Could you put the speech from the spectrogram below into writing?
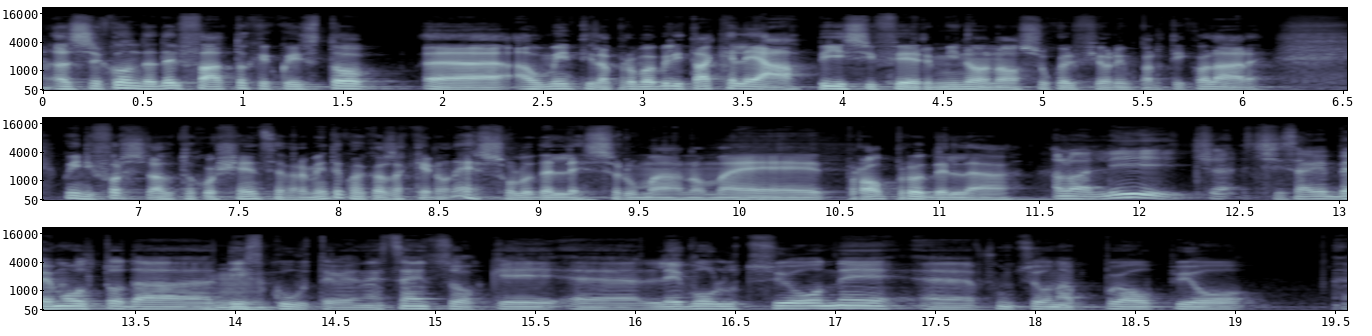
a seconda del fatto che questo eh, aumenti la probabilità che le api si fermino no, su quel fiore in particolare. Quindi forse l'autocoscienza è veramente qualcosa che non è solo dell'essere umano, ma è proprio della... Allora lì ci sarebbe molto da mm. discutere, nel senso che eh, l'evoluzione eh, funziona proprio, eh,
